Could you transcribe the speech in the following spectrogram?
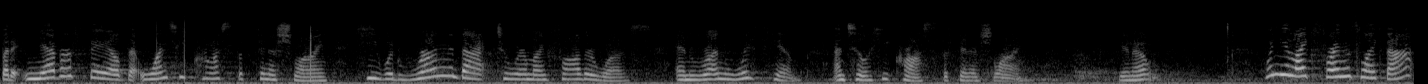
But it never failed that once he crossed the finish line, he would run back to where my father was and run with him until he crossed the finish line. You know? Wouldn't you like friends like that?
